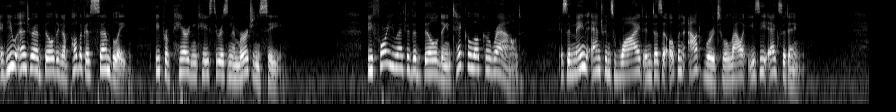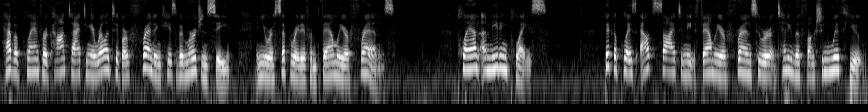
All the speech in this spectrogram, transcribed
If you enter a building of public assembly, be prepared in case there is an emergency. Before you enter the building, take a look around. Is the main entrance wide and does it open outward to allow easy exiting? Have a plan for contacting a relative or friend in case of emergency and you are separated from family or friends. Plan a meeting place. Pick a place outside to meet family or friends who are attending the function with you.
